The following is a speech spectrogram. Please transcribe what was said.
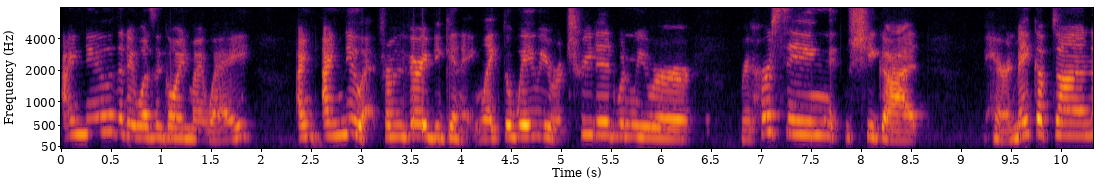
I knew that it wasn't going my way. I, I knew it from the very beginning. Like the way we were treated when we were rehearsing, she got hair and makeup done.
